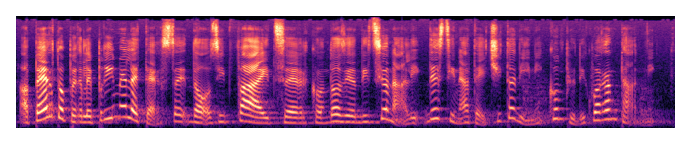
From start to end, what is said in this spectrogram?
aperto per le prime e le terze dosi Pfizer, con dosi addizionali destinate ai cittadini con più di 40 anni.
